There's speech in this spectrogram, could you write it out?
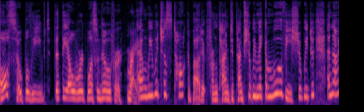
also believed that the L word wasn't over. Right. And we would just talk about it from time to time. Should we make a movie? Should we do? And I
